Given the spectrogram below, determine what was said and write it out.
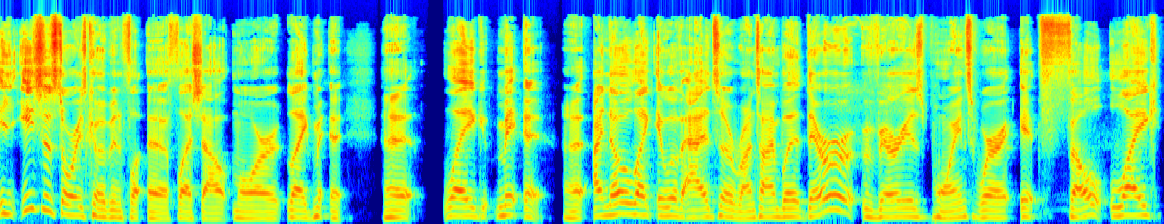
e- each of the stories could have been fl- uh, fleshed out more. Like, uh, uh, like ma- uh, I know, like it would have added to a runtime, but there were various points where it felt like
